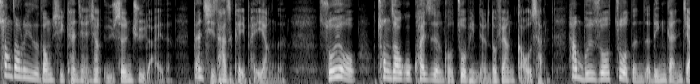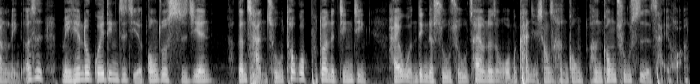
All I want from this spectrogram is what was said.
创造力的东西看起来像与生俱来的，但其实它是可以培养的。所有创造过脍炙人口作品的人都非常高产，他们不是说坐等着灵感降临，而是每天都规定自己的工作时间跟产出，透过不断的精进，还有稳定的输出，才有那种我们看起来像是横空横空出世的才华。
